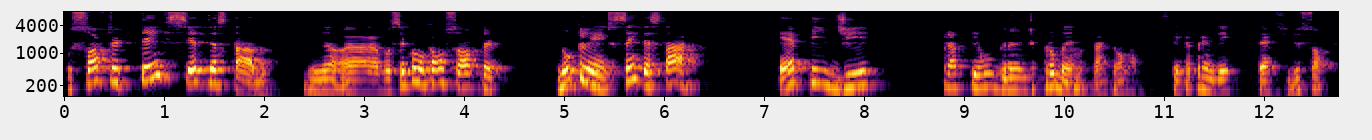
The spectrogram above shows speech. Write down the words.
o software tem que ser testado. Não, uh, você colocar um software no cliente sem testar é pedir para ter um grande problema. Tá? Então, você tem que aprender teste de software.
